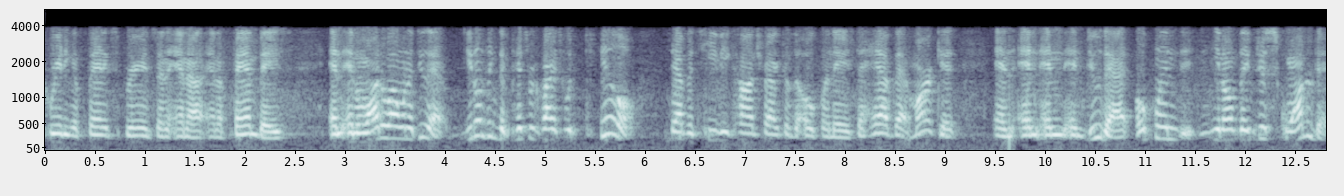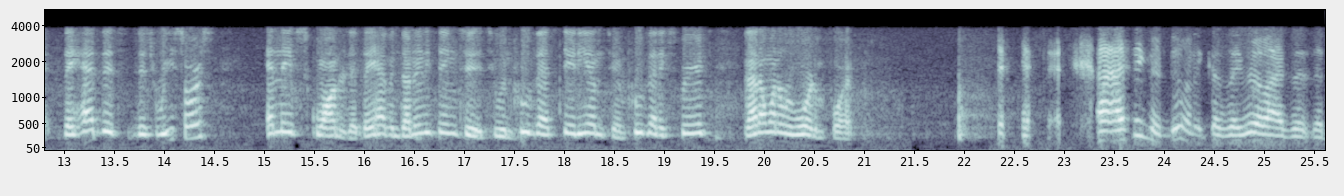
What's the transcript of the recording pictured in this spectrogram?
creating a fan experience and, and, a, and a fan base and and why do I want to do that? You don't think the Pittsburgh Pirates would kill to have the TV contract of the Oakland A's to have that market and and and and do that? Oakland, you know, they've just squandered it. They had this this resource and they've squandered it. They haven't done anything to to improve that stadium, to improve that experience, and I don't want to reward them for it. I think they're doing it because they realize that, that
